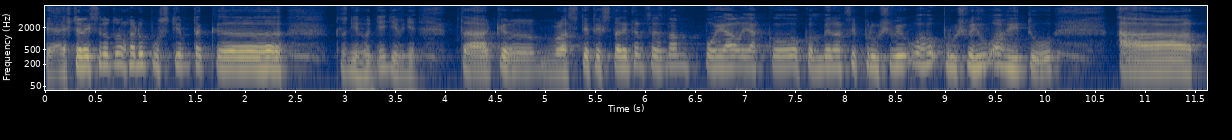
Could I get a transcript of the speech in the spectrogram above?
Já ještě než se do toho hladu pustím, tak uh, to zní hodně divně. Tak uh, vlastně ty jsi tady ten seznam pojal jako kombinaci průšvihů, průšvihů a hitů a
